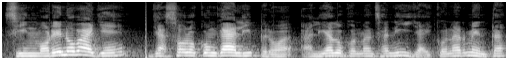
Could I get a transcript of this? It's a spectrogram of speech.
sin Moreno Valle, ya solo con Gali, pero aliado con Manzanilla y con Armenta,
